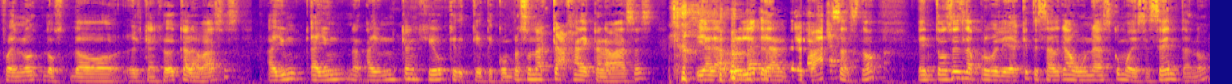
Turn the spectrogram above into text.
fue el canjeo de calabazas. Hay un, hay un, hay un canjeo que, que te compras una caja de calabazas y a la abrirla te dan calabazas, ¿no? Entonces la probabilidad que te salga una es como de 60, ¿no?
